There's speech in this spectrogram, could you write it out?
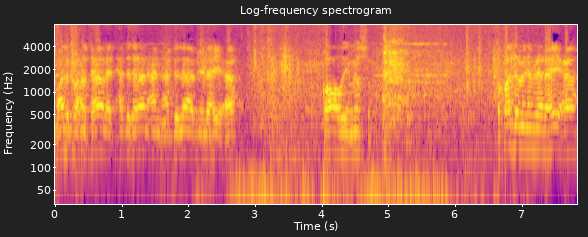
مؤلف رحمه الله تعالى يتحدث الآن عن عبد الله بن لهيعة. قاضي مصر. تقدم ابن الهيعة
